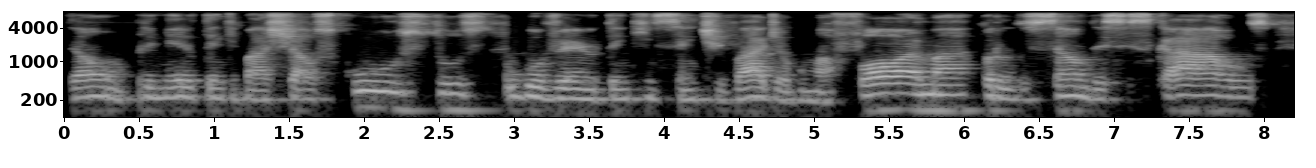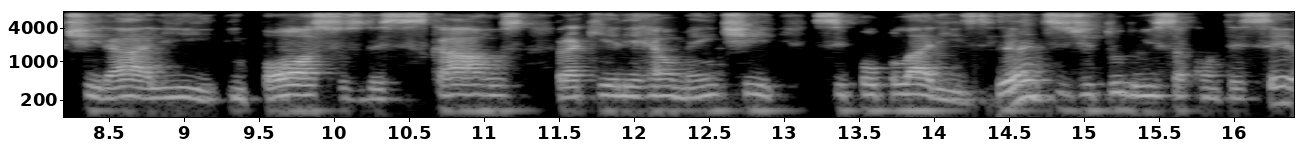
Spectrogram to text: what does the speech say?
Então, primeiro tem que baixar os custos, o governo tem que incentivar de alguma forma a produção desses carros, tirar ali impostos desses carros para que ele realmente se popularize. Antes de tudo isso acontecer,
